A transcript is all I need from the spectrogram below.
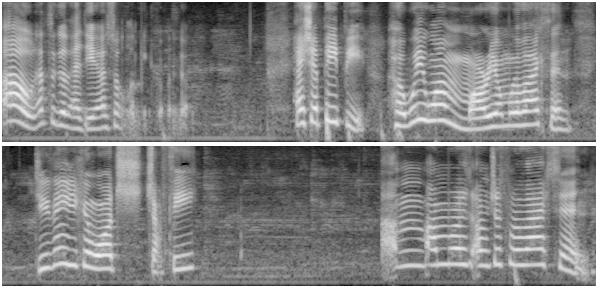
Oh, that's a good idea. So let me go. Let me go. Hey, you want, Mario? Relaxing. Do you think you can watch Jeffy? I'm I'm I'm just relaxing.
